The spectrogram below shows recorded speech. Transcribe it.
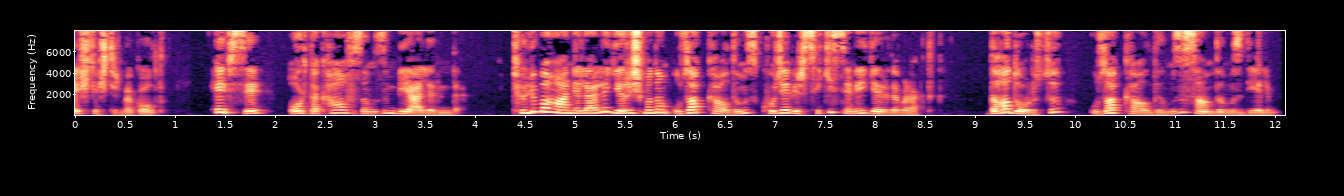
eşleştirmek oldu. Hepsi ortak hafızamızın bir yerlerinde. Türlü bahanelerle yarışmadan uzak kaldığımız koca bir 8 seneyi geride bıraktık. Daha doğrusu uzak kaldığımızı sandığımız diyelim.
